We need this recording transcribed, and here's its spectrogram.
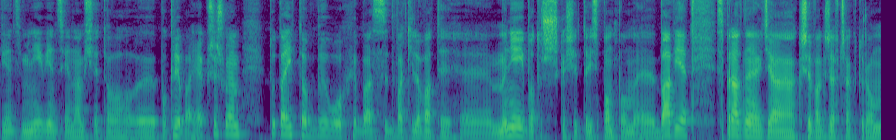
więc mniej więcej nam się to e, pokrywa. Jak przyszłem tutaj to było chyba z 2 kW e, mniej, bo troszeczkę się tutaj z pompą e, bawię. Sprawdzę jak działa krzywa grzewcza, którą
